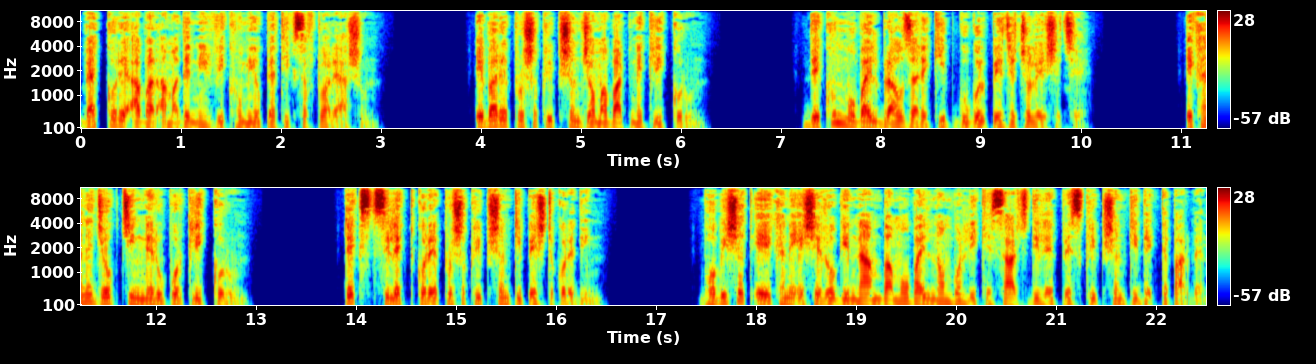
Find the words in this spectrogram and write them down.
ব্যাক করে আবার আমাদের নির্ভীক হোমিওপ্যাথিক সফটওয়্যারে আসুন। এবারে প্রসক্রিপশন জমা বাটনে ক্লিক করুন। দেখুন মোবাইল ব্রাউজারে কিপ গুগল পেজে চলে এসেছে। এখানে যোগ চিহ্নের উপর ক্লিক করুন। টেক্সট সিলেক্ট করে প্রসক্রিপশনটি পেস্ট করে দিন। ভবিষ্যৎ এ এখানে এসে রোগীর নাম বা মোবাইল নম্বর লিখে সার্চ দিলে প্রেসক্রিপশনটি দেখতে পারবেন।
